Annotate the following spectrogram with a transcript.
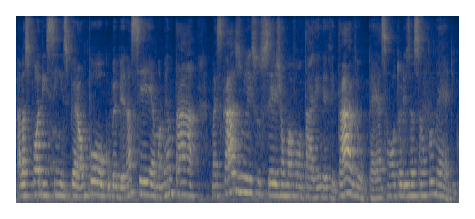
elas podem sim esperar um pouco o bebê nascer, amamentar, mas caso isso seja uma vontade inevitável, peçam autorização para o médico.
